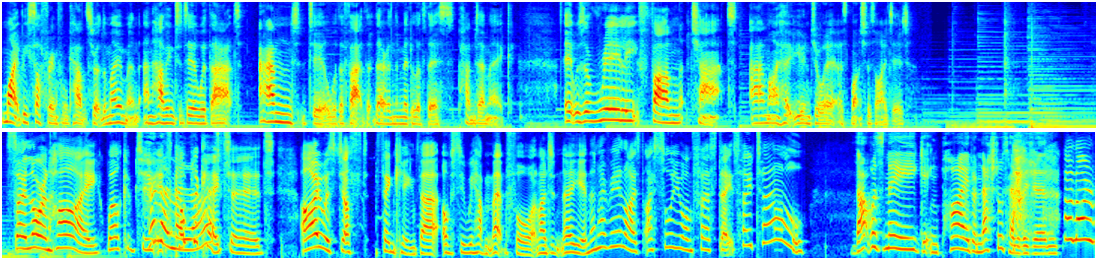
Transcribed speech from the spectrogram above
might be suffering from cancer at the moment and having to deal with that and deal with the fact that they're in the middle of this pandemic. It was a really fun chat, and I hope you enjoy it as much as I did. So, Lauren, hi. Welcome to Hello, It's. Complicated. I was just thinking that obviously we haven't met before and I didn't know you. And then I realised I saw you on First Dates Hotel. That was me getting pied on national television. And I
